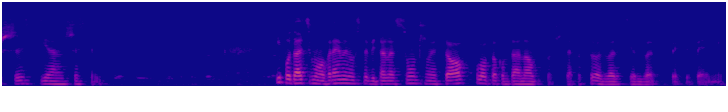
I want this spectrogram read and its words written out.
6-1-6-3. I podacima o vremenu, sve bi danas sunčno i toplo, tokom dana temperatura 21-25 stepeni.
